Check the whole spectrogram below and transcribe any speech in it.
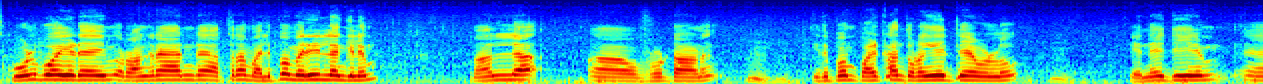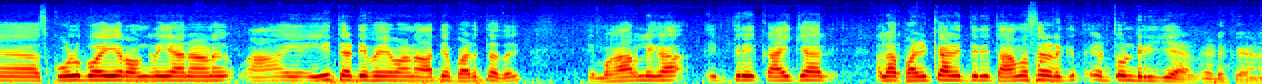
സ്കൂൾ ബോയിയുടെയും റോങ്ക്രാന്റെ അത്ര വലിപ്പം വരില്ലെങ്കിലും നല്ല ഫ്രൂട്ടാണ്. ഇതിപ്പം പഴുക്കാൻ തുടങ്ങിയിട്ടേ ഉള്ളൂ. എൻ ഐ ടിയിലും സ്കൂൾ റോങ് റിയാനാണ് ഈ തേർട്ടി ഫൈവ് ആണ് ആദ്യം പഴുത്തത് മഹാർലിക ഇത്തിരി കായ്ക്കാൻ അല്ല പഴുക്കാൻ ഇത്തിരി താമസം എടുക്ക എടുത്തുകൊണ്ടിരിക്കുകയാണ് എടുക്കുകയാണ്.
